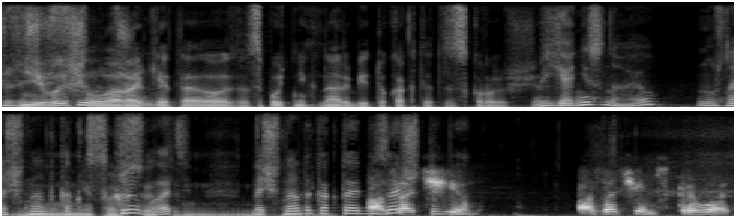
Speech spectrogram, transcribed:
не вышла ракета, этот спутник на орбиту. Как ты это скроешь сейчас? Я не знаю. Ну, значит, ну, надо как-то скрывать. Кажется, значит, надо как-то обязать, а зачем? чтобы... А зачем скрывать?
